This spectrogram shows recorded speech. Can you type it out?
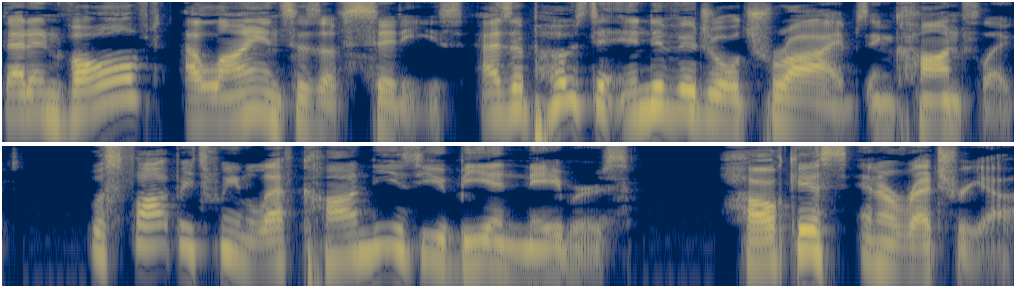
that involved alliances of cities as opposed to individual tribes in conflict, was fought between Lefkandi's Euboean neighbors, Halkis and Eretria.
